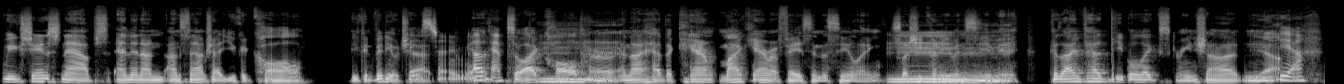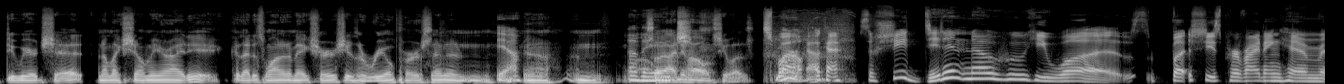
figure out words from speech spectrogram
we exchanged snaps, and then on on Snapchat you could call, you can video chat. FaceTime. Yeah. Okay. So I called her Mm. and I had the cam my camera facing the ceiling, so she couldn't even see me. Because I've had people like screenshot and Yeah. Yeah. do weird shit, and I'm like, "Show me your ID," because I just wanted to make sure she was a real person, and Yeah. yeah, and Of so I age. knew how old she was. Wow. Okay. so she didn't know who he was, but she's providing him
